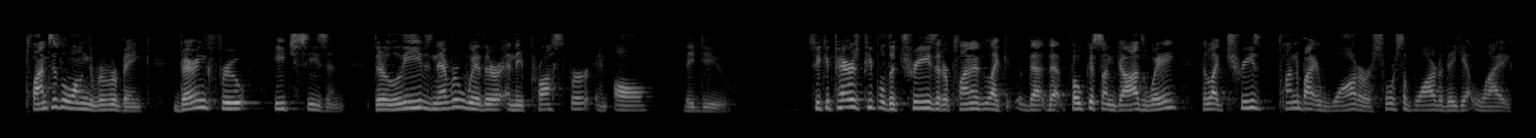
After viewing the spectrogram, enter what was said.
planted along the riverbank, bearing fruit each season. Their leaves never wither, and they prosper in all they do. So he compares people to trees that are planted like that, that focus on God's way. They're like trees planted by water, a source of water. They get life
